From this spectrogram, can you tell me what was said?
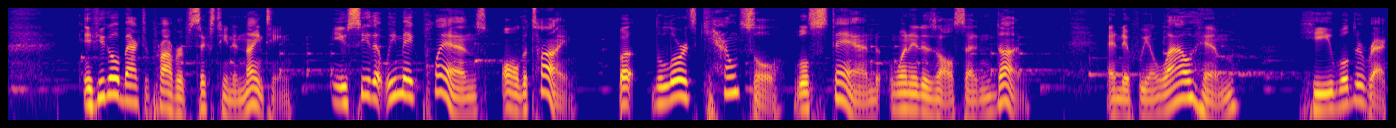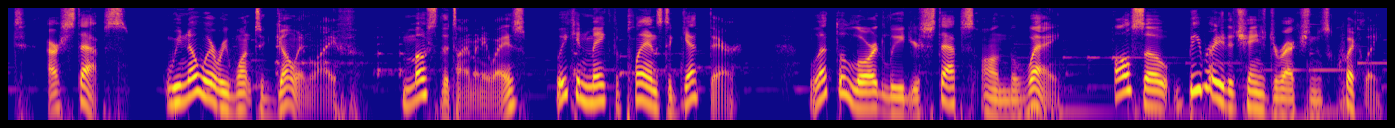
If you go back to Proverbs 16 and 19, you see that we make plans all the time, but the Lord's counsel will stand when it is all said and done. And if we allow Him, He will direct our steps. We know where we want to go in life. Most of the time, anyways. We can make the plans to get there. Let the Lord lead your steps on the way. Also, be ready to change directions quickly.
